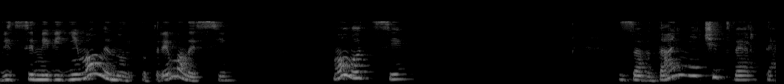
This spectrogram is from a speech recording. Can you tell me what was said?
Від 7 віднімали 0, отримали 7. Молодці. Завдання четверте.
